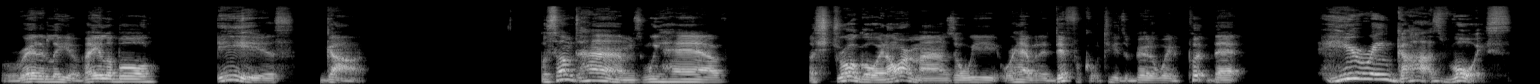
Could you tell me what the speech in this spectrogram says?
readily available is God. But sometimes we have a struggle in our minds, or we, we're having a difficulty, is a better way to put that, hearing God's voice.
